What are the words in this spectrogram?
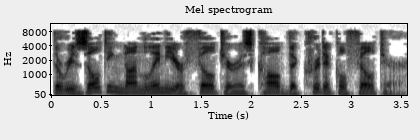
The resulting nonlinear filter is called the critical filter.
